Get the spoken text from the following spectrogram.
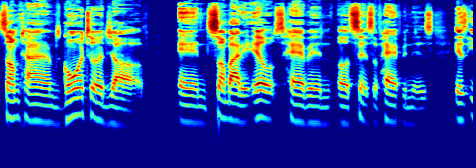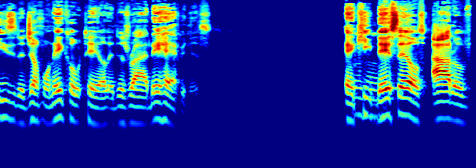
sometimes going to a job and somebody else having a sense of happiness, it's easy to jump on their coattail and just ride their happiness and keep Mhm. themselves out of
